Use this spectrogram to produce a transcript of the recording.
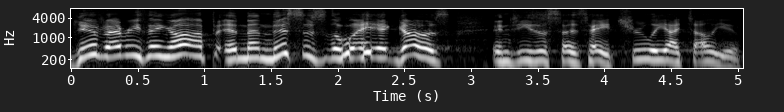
give everything up, and then this is the way it goes. And Jesus says, hey, truly I tell you,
